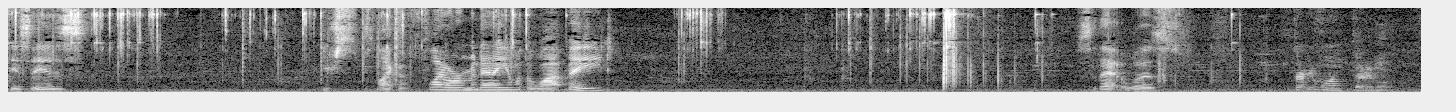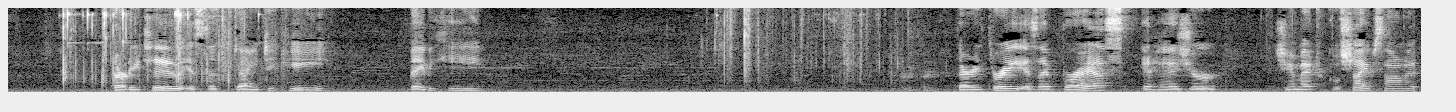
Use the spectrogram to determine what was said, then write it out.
This is your, like a flower medallion with a white bead. So that was 31. 31. 32 is the dainty key, baby key. 33. 33 is a brass. It has your geometrical shapes on it.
